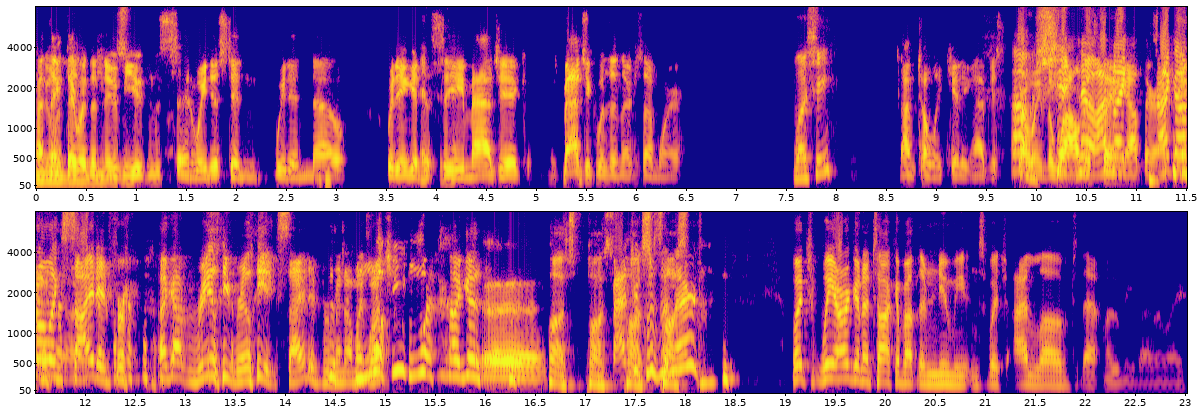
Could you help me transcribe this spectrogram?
I'm I think they were the baby new mutants. mutants, and we just didn't we didn't know. We didn't get to It's- see Magik. Magik was in there somewhere. Was she? I'm totally kidding. I'm just Oh throwing shit! the wildest no, thing like, out there. I got all excited for. I got really, really excited for a minute. I'm like, what? was she? what? I got Uh, pause, pause, Magik pause, was pause. in there. Which we are going to talk about the New Mutants, which I loved that movie, by the way.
